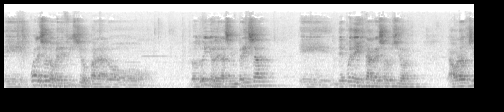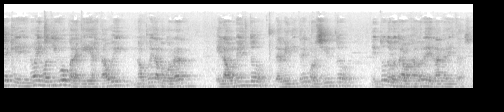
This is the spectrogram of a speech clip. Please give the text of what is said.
eh, cuáles son los beneficios para los dueños de las empresas después de esta resolución. Ahora, o sea que no hay motivo para que hasta hoy no podamos cobrar el aumento del 23% de todos los trabajadores de larga distancia.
